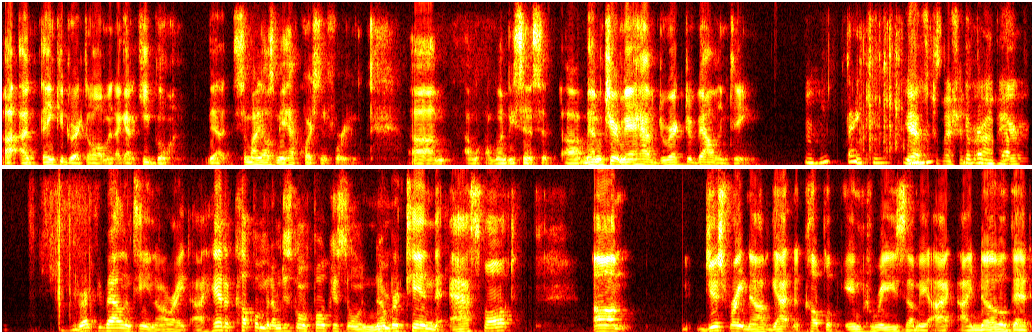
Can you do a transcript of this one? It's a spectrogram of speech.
Uh, I thank you, Director Hallman. I got to keep going. Yeah. Somebody else may have questions for you. Um, I, I want to be sensitive. Uh, Madam Chair, may I have Director Valentine? Mhm, Thank you. Yes, Mhm. Commissioner, I'm here. Director Valentine, all right. I had a couple, but I'm just going to focus on number 10, the asphalt. Um, just right now, I've gotten a couple of inquiries. I mean, I, I know that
